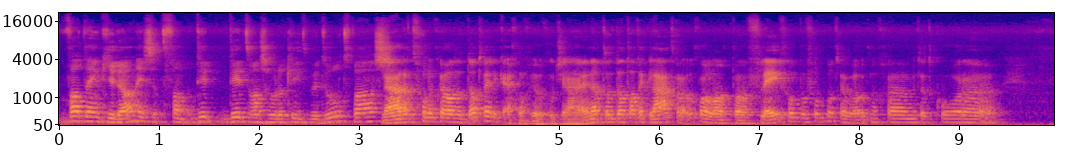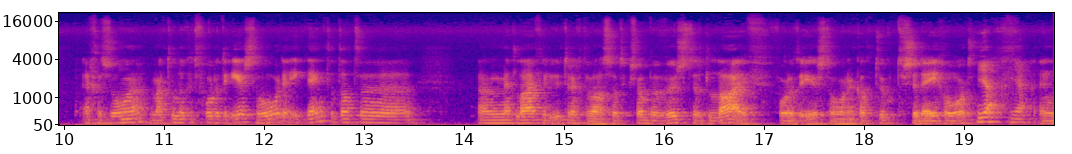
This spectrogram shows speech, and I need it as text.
Wat denk je dan? Is het van, dit, dit was hoe dat lied bedoeld was? Nou, dat vond ik wel, dat, weet ik echt nog heel goed, ja. En dat, dat had ik later ook wel op uh, Flevo bijvoorbeeld, hebben we ook nog eh, met het koor eh, gezongen. Maar toen ik het voor het eerst hoorde, ik denk dat dat met Live in Utrecht was. Dat ik zo bewust het live voor het eerst hoorde. Ik had natuurlijk op de cd gehoord. Ja, ja. En,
